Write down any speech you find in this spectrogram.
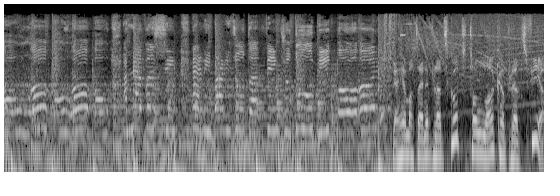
oh, oh, oh, oh, oh. I've never seen anybody do that thing you do before. Daher macht einen Platz gut, Tom Walker, Platz 4.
